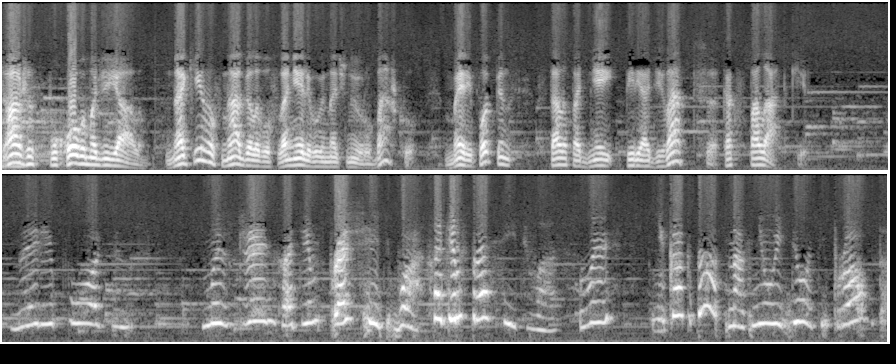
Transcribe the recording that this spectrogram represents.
даже с пуховым одеялом. Накинув на голову фланелевую ночную рубашку, Мэри Поппинс стала под ней переодеваться, как в палатке. Мэри Поппинс, мы с Джейн хотим спросить вас. Хотим спросить вас. Вы никогда от нас не уйдете, правда?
